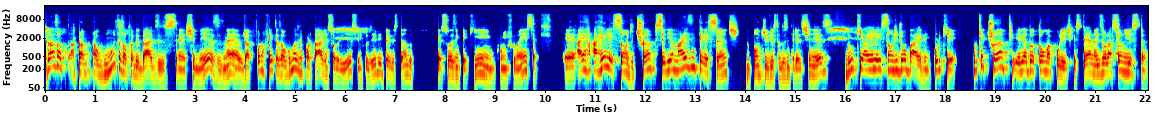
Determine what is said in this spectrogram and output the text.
para muitas autoridades é, chinesas, né, já foram feitas algumas reportagens sobre isso, inclusive entrevistando pessoas em Pequim com influência, é, a, a, reeleição de Trump seria mais interessante do ponto de vista dos interesses chineses do que a eleição de Joe Biden. Por quê? Porque Trump ele adotou uma política externa isolacionista,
